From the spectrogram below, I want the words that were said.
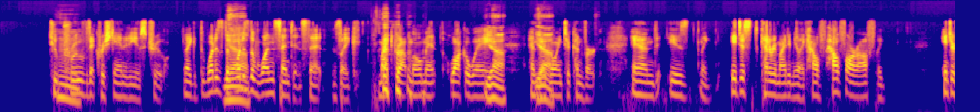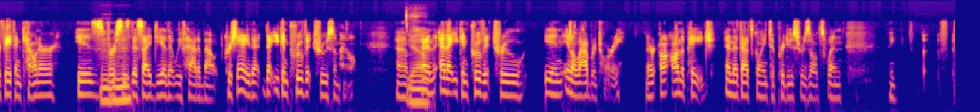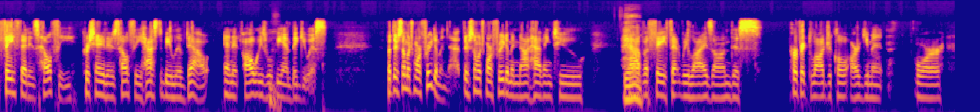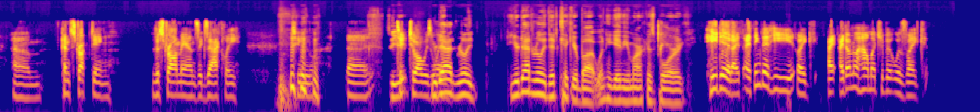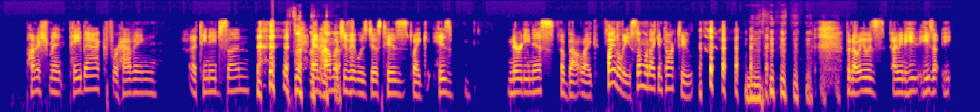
to Hmm. prove that Christianity is true? Like, what is the what Yeah. is the one sentence that is like mic drop moment, walk away, Yeah. and yeah. they're going to convert? And is like it just kind of reminded me like how how far off like interfaith encounter is Mm-hmm. versus this idea that we've had about Christianity that that you can prove it true somehow, um, Yeah. and and that you can prove it true in in a laboratory or on the page, and that that's going to produce results when faith that is healthy, Christianity that is healthy, has to be lived out, and it always will be ambiguous. But there's so much more freedom in that. There's so much more freedom in not having to Yeah. have a faith that relies on this perfect logical argument or um, constructing the straw man's exactly to uh, So to, to always your win. dad really, your dad really did kick your butt when he gave you Marcus Borg. He did. I, I think that he like I, I don't know how much of it was like punishment payback for having a teenage son? And how much of it was just his like his nerdiness about like finally someone I can talk to. But no, it was I mean he he's he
